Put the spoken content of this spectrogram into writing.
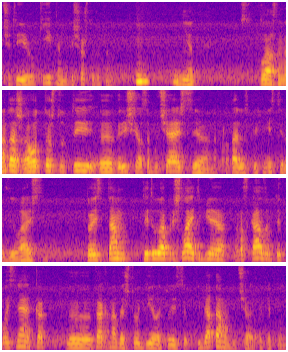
четыре руки, там, или еще что-то там? Нет. Классно. Наташ, а вот то, что ты, э, говоришь, сейчас обучаешься на портале «Успех вместе», развиваешься, то есть там ты туда пришла, и тебе рассказывают и поясняют, как, э, как надо что делать, то есть тебя там обучают, как я понял.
